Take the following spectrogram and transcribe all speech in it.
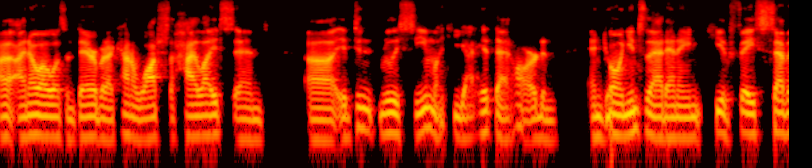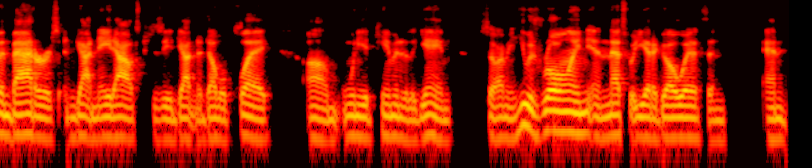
I, I know I wasn't there, but I kind of watched the highlights and uh, it didn't really seem like he got hit that hard. And and going into that inning, he had faced seven batters and gotten eight outs because he had gotten a double play um, when he had came into the game. So I mean, he was rolling, and that's what you got to go with. And and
